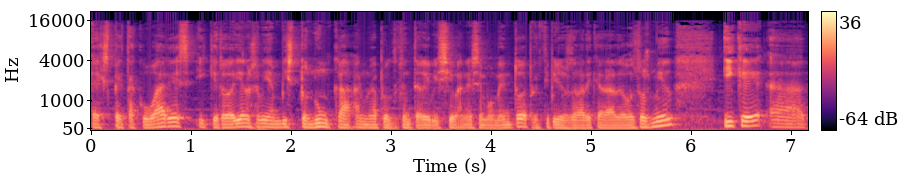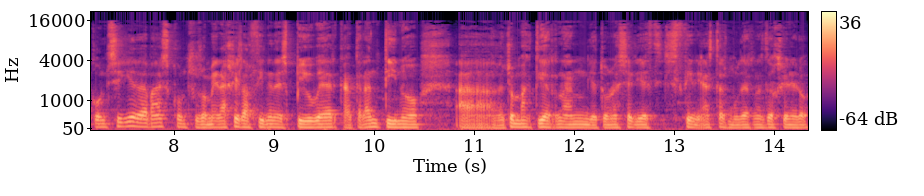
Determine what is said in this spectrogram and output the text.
espectaculares y que todavía no se habían visto nunca nunca en una producción televisiva en ese momento, a principios de la década de los 2000, y que uh, consigue además con sus homenajes al cine de Spielberg, a Tarantino, a John McTiernan y a toda una serie de cineastas modernas del género,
